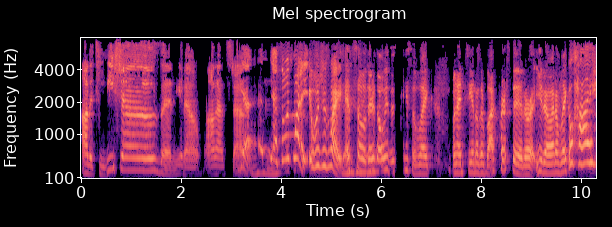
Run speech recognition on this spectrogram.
all the TV shows and you know all that stuff. Yeah, mm-hmm. yeah. So it's white. It was just white, mm-hmm. and so mm-hmm. there's always this piece of like when I'd see another black person or you know, and I'm like, oh hi,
